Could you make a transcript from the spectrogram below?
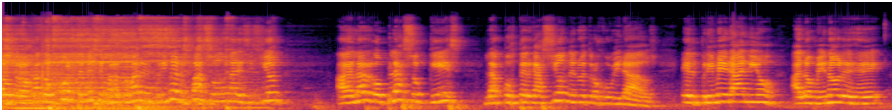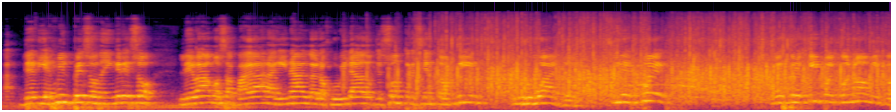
estado trabajando fuertemente para tomar el primer paso de una decisión a largo plazo que es la postergación de nuestros jubilados. El primer año a los menores de, de 10 mil pesos de ingreso le vamos a pagar aguinaldo a los jubilados que son 300 mil uruguayos. Y después nuestro equipo económico,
